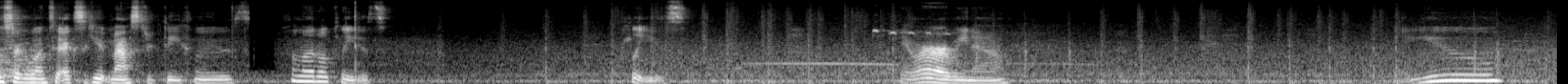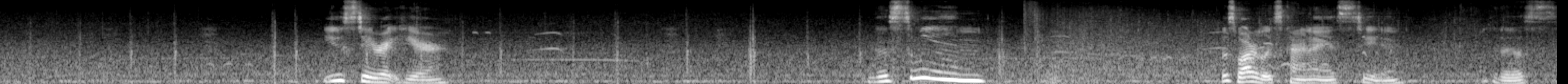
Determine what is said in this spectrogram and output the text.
The circle one to execute Master Thief moves. Fumeto, please. Please. Okay, where are we now? You... You stay right here. Go swim! This water looks kind of nice, too. Look at this.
